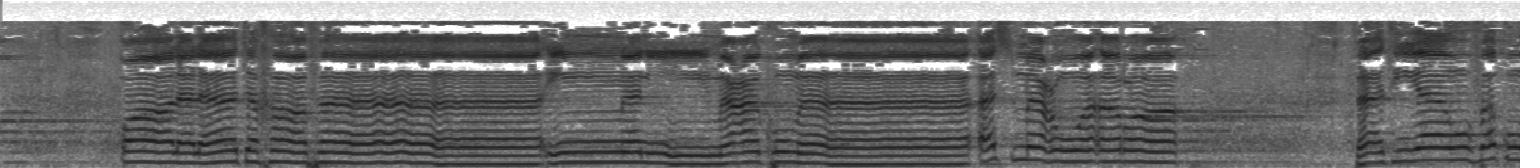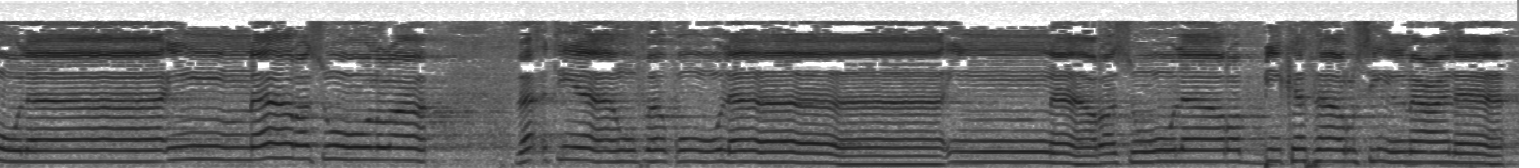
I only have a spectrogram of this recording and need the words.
قال لا تخافا إنني معكما أسمع وأرى. فأتياه فقولا إنا رسول فأتياه فقولا إنا رسولا. ربك فأرسل معنا.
